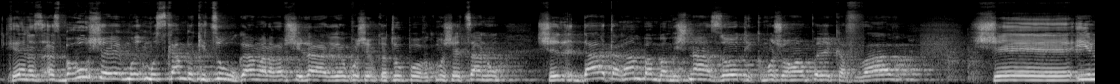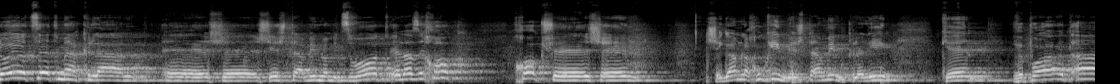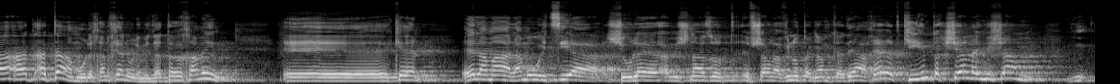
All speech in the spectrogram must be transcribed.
כן, אז, אז ברור שמוסכם בקיצור גם על הרב שילת, וגם כמו שהם כתבו פה, וכמו שהצענו, שדעת הרמב"ם במשנה הזאת, היא כמו שהוא אמר פרק כ"ו, שהיא לא יוצאת מהכלל אה, ש, שיש טעמים למצוות, אלא זה חוק. חוק ש, ש, שגם לחוקים יש טעמים כלליים, כן? ופה הטעם הוא לחנכנו למידת הרחמים. אה, כן, אלא מה, למה הוא הציע שאולי המשנה הזאת אפשר להבין אותה גם כדעה אחרת? כי אם תקשה עליי משם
